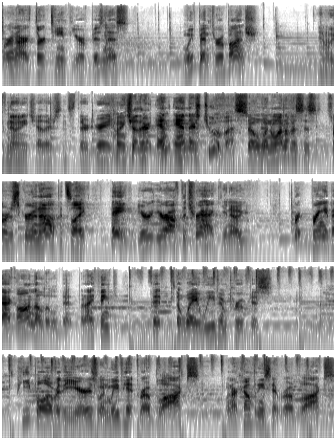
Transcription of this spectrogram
we're in our 13th year of business. And we've been through a bunch. And we've known each other since third grade. Each other, and, and there's two of us. So when one of us is sort of screwing up, it's like, hey, you're, you're off the track. You know, br- bring it back on a little bit. But I think that the way we've improved as uh, people over the years, when we've hit roadblocks, when our companies hit roadblocks,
